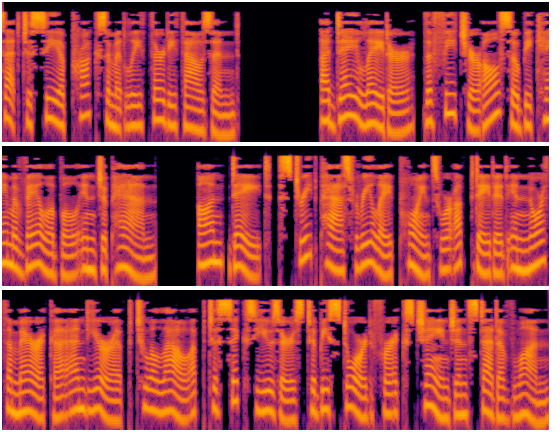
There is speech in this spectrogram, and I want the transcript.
set to see approximately 30,000. A day later, the feature also became available in Japan. On date, StreetPass relay points were updated in North America and Europe to allow up to six users to be stored for exchange instead of one.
